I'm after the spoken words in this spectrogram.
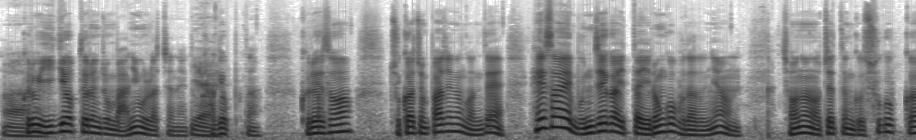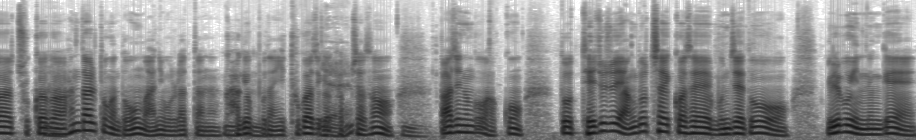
아. 그리고 이 기업들은 좀 많이 올랐잖아요. 예. 가격보다. 그래서 주가 좀 빠지는 건데 회사에 문제가 있다 이런 거보다는요. 저는 어쨌든 그 수급과 주가가 네. 한달 동안 너무 많이 올랐다는 음. 가격보다 이두 가지가 예. 겹쳐서 음. 빠지는 것 같고 또 대주주 양도 차익 것의 문제도 일부 있는 게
